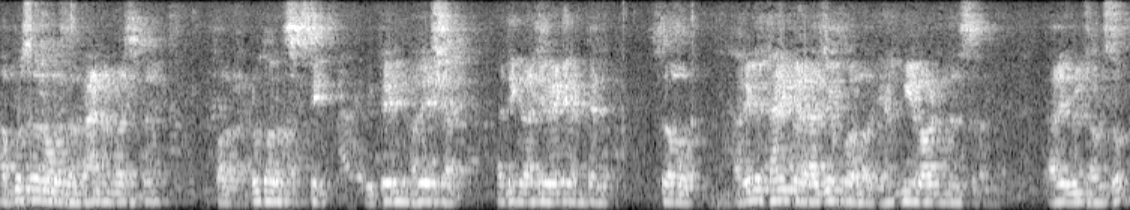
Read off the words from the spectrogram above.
Abu sir was the brand ambassador for 2016. We played in Malaysia. I think Rajiv again and tell. So I really thank Rajiv for helping me a lot in this uh, arrangement also,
